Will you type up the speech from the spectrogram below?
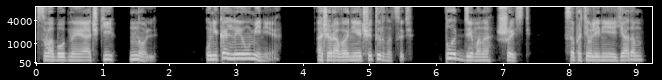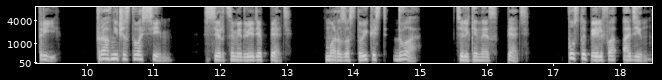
Свободные очки 0. Уникальные умения. Очарование 14. Плоть демона 6. Сопротивление ядам 3. Травничество 7. Сердце медведя 5. Морозостойкость 2. Телекинез 5. Поступь эльфа 1.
